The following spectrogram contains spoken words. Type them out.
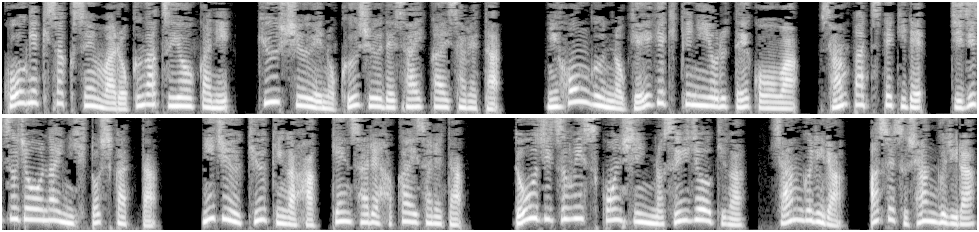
攻撃作戦は6月8日に九州への空襲で再開された。日本軍の迎撃機による抵抗は散発的で事実上内に等しかった。29機が発見され破壊された。同日ウィスコンシンの水上機がシャングリラ、アセスシャングリラ、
